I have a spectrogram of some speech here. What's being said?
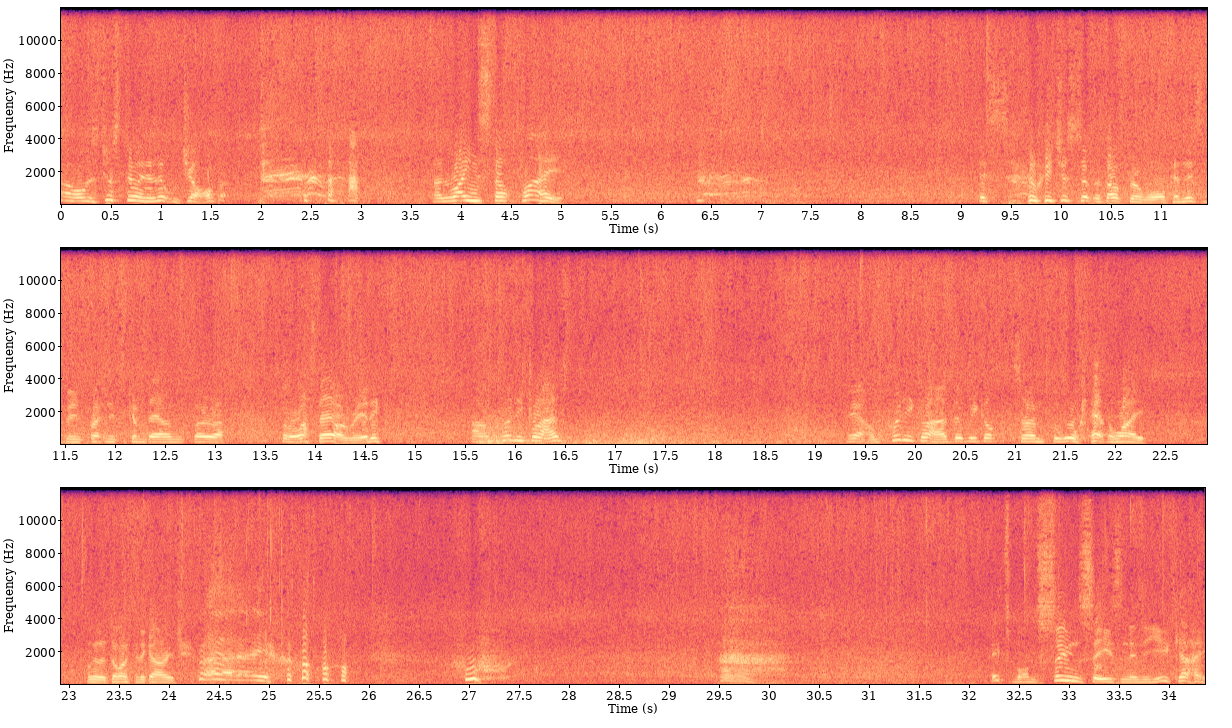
So I was just doing a little job and rain stopped play. This, we just took the dog for a walk and this has been threatening to come down for, uh, for the last hour really. I'm pretty glad yeah, I'm pretty glad that we got um, the walk out of the way. I'm going to dive to the garage. Hey! It's monsoon season in the UK.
